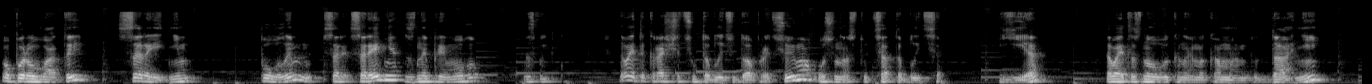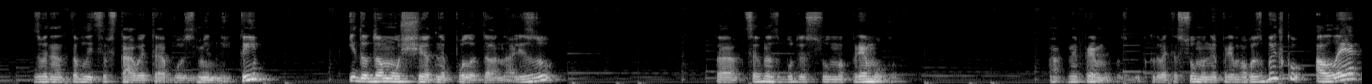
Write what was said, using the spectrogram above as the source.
оперувати середнім полем, середнє з непрямого збитку. Давайте краще цю таблицю доопрацюємо. Ось у нас тут ця таблиця є. Давайте знову виконаємо команду Дані. Зведена таблиця вставити або змінити. І додамо ще одне поле до аналізу. Так, це в нас буде сума прямого. А, не прямого збитку. Давайте суму непрямого збитку, але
